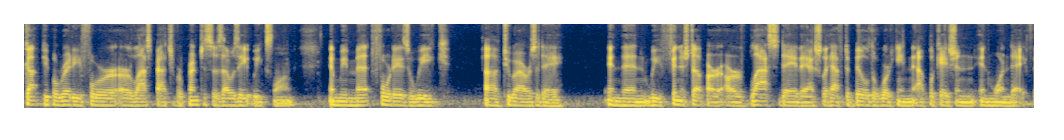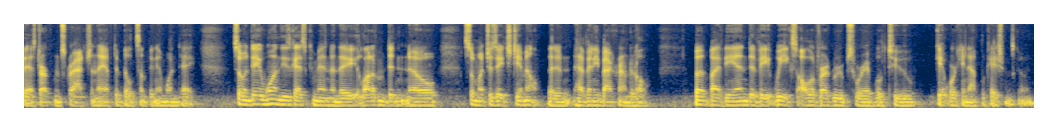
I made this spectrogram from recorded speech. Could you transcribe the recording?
got people ready for our last batch of apprentices. That was eight weeks long, and we met four days a week, uh, two hours a day. And then we finished up our, our last day. They actually have to build a working application in one day. If they start from scratch and they have to build something in one day. So in day one, these guys come in and they a lot of them didn't know so much as HTML. They didn't have any background at all. But by the end of eight weeks, all of our groups were able to get working applications going.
